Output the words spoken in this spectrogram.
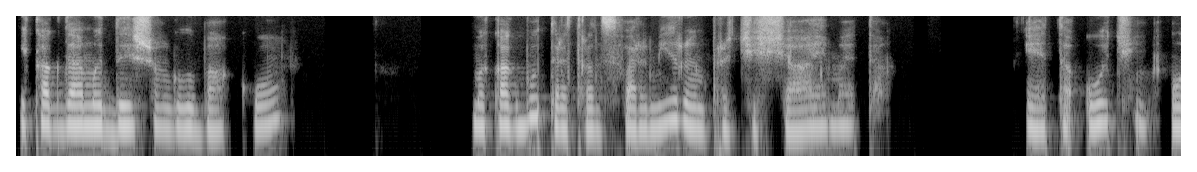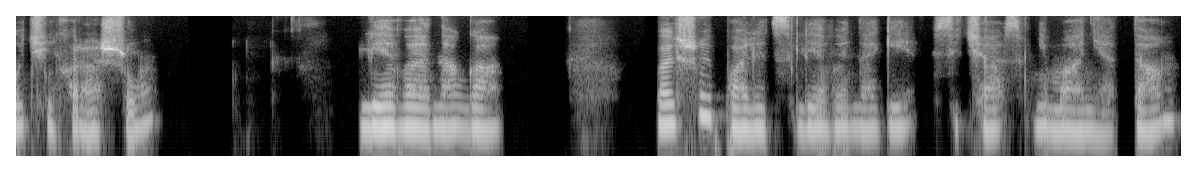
И когда мы дышим глубоко, мы как будто трансформируем, прочищаем это. И это очень-очень хорошо. Левая нога. Большой палец левой ноги. Сейчас внимание там.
